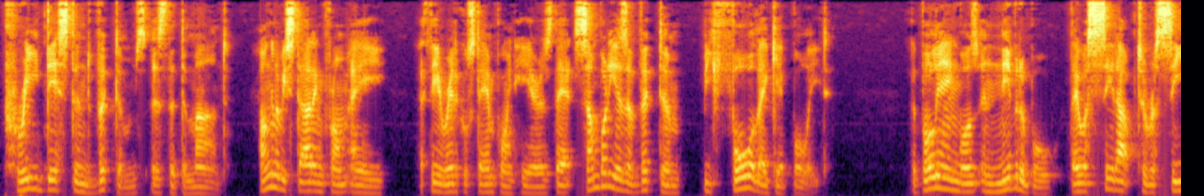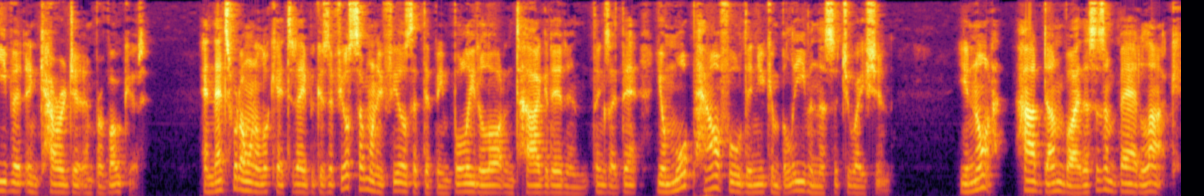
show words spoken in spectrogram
Predestined victims is the demand. I'm going to be starting from a, a theoretical standpoint here is that somebody is a victim before they get bullied. The bullying was inevitable. They were set up to receive it, encourage it, and provoke it. And that's what I want to look at today because if you're someone who feels that they've been bullied a lot and targeted and things like that, you're more powerful than you can believe in this situation. You're not hard done by. This isn't bad luck.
